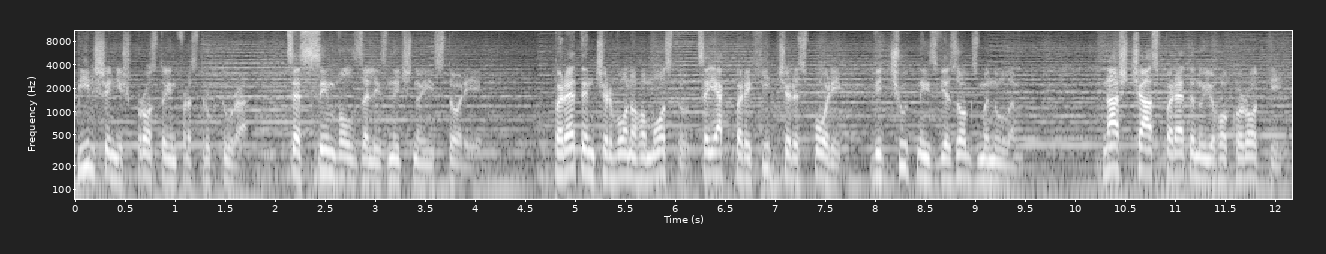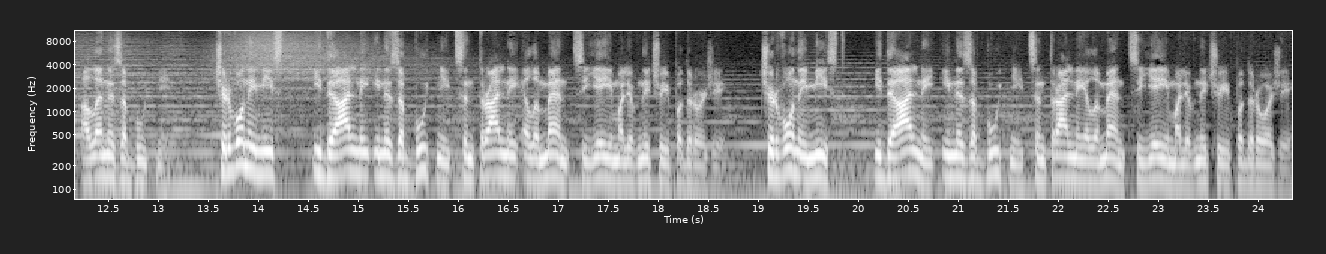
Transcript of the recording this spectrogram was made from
більше, ніж просто інфраструктура, це символ залізничної історії. Перетин Червоного мосту це як перехід через поріг, відчутний зв'язок з минулим. Наш час перетину його короткий, але незабутній. Червоний міст ідеальний і незабутній центральний елемент цієї мальовничої подорожі. Червоний міст ідеальний і незабутній центральний елемент цієї мальовничої подорожі.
